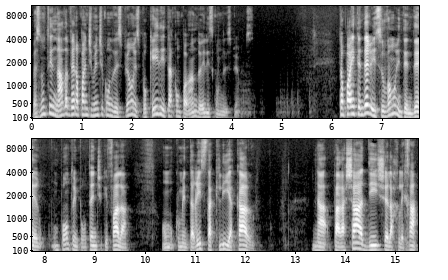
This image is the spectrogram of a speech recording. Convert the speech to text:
Mas não tem nada a ver aparentemente com os espiões, porque ele está comparando eles com os espiões. Então, para entender isso, vamos entender um ponto importante que fala um comentarista Kli Yakar na Parashá de Shelach Lecha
